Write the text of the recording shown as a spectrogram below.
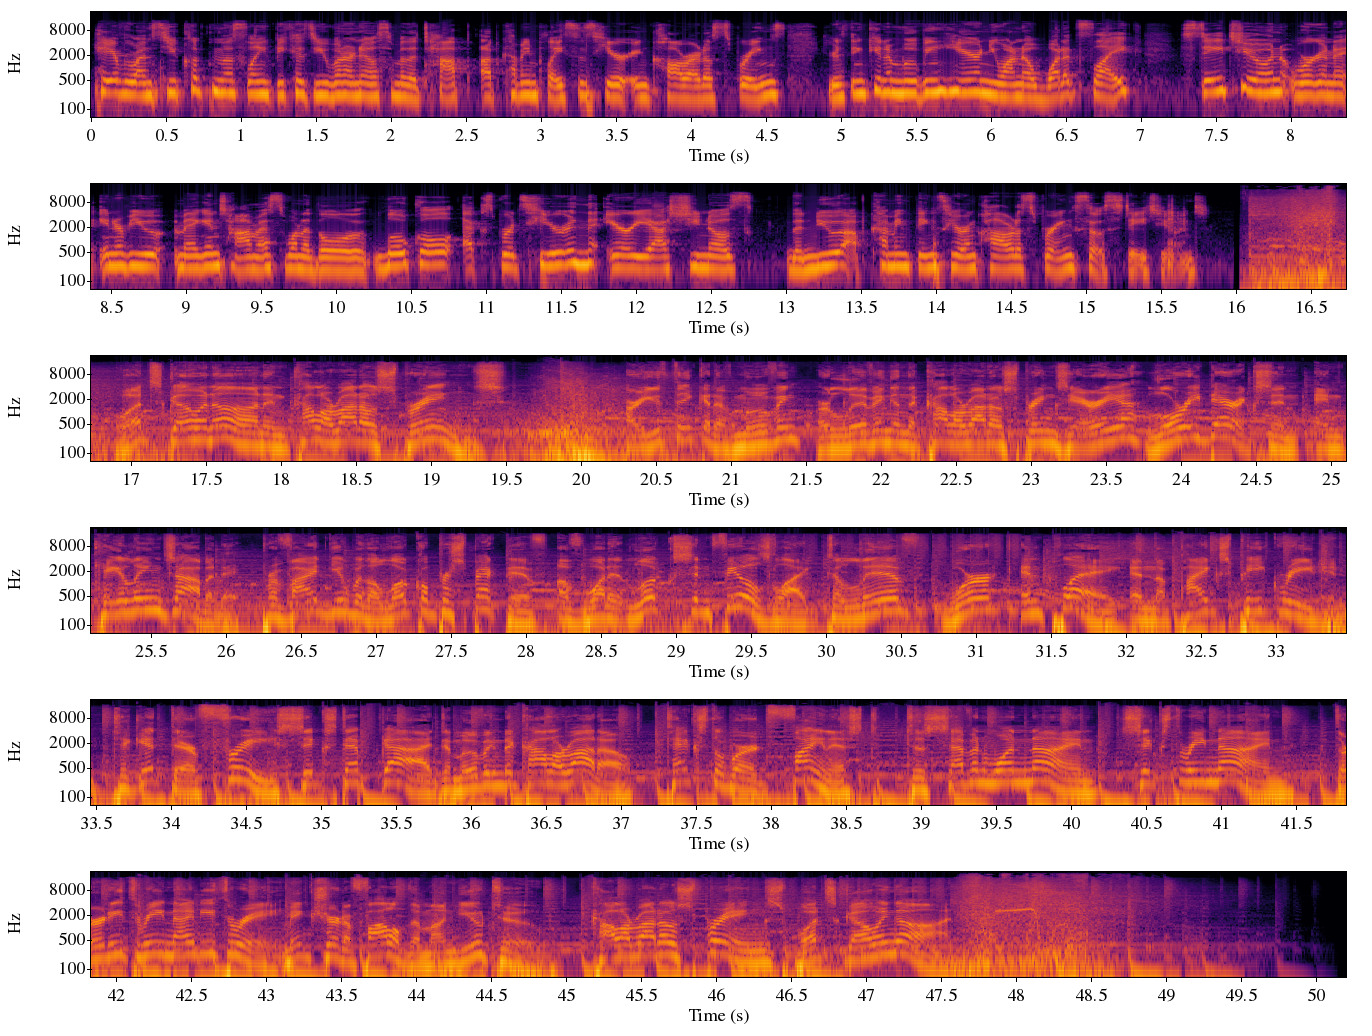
Hey everyone, so you clicked on this link because you want to know some of the top upcoming places here in Colorado Springs. You're thinking of moving here and you want to know what it's like. Stay tuned. We're going to interview Meagan Thomas, one of the local experts here in the area. She knows the new upcoming things here in Colorado Springs, so stay tuned. What's going on in Colorado Springs? Are you thinking of moving or living in the Colorado Springs area? Laurie Derrickson and Kalene Zabade provide you with a local perspective of what it looks and feels like to live, work, and play in the Pikes Peak region. To get their free six step guide to moving to Colorado, text the word finest to 719 639 3393. Make sure to follow them on YouTube. Colorado Springs, what's going on?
